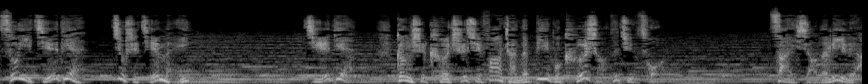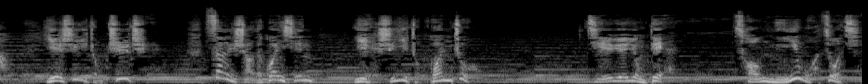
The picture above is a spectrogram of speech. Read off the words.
所以节电就是节煤。节电更是可持续发展的必不可少的举措。再小的力量也是一种支持，再少的关心也是一种关注。节约用电，从你我做起。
